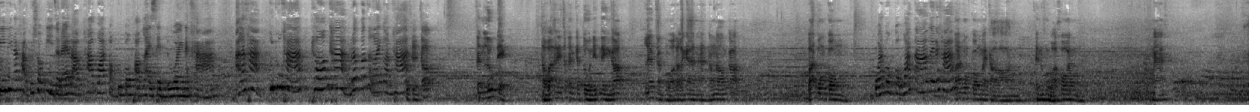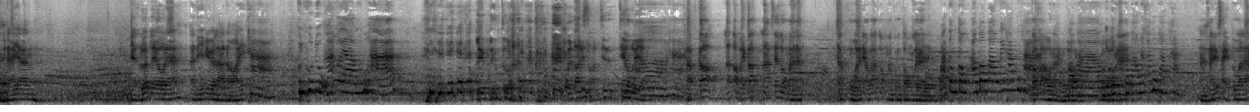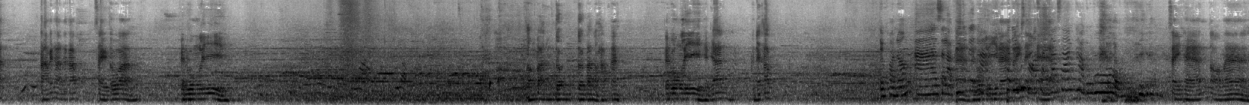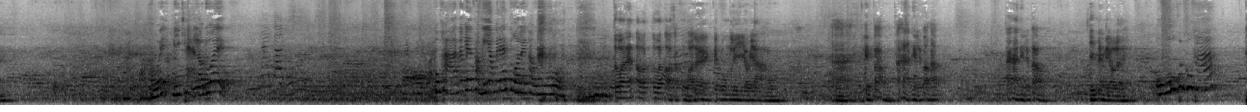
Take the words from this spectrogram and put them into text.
พี่พี่ๆนักข่าวผู้โชคดีจะได้รับภาพวาดของคุณโป๊ปพร้อมลายเซ็นด้วยนะคะเอาละค่ะ คุณครูคะพร้อมค่ะ เริ่มต้นจากอะไรก่อนคะโอเคก็เป็นรูปเด็ก แต่ว่าอันนี้จะเป็นการ์ตูนนิดนึงก็เริ่มจากหัวกันละกันอะน้องๆก็วาดวงกลมวาดวงกลมวาดตามเลยนะคะวาดวงกลมไปก่อนเป็นหัวคน นะได้ยัง อย่างรวดเร็วนะ อันนี้มีเวลาน้อย ค่ะ คุณครูดุมากเลยอะคุณครูคะลืมลืมตัว เหมือนตอนที่สอนที่ที่โรงเรียน อ๋อค่ะ ครับ ก็แล้วต่อไปก็ลากเส้นลงมานะ จากหัวเนี่ยวาดลงมาตรงๆเลยวาดตรงๆ เอาเบาๆไหมคะครูคะเบาๆหน่อยเบาๆเบาๆเด็กๆนะทำเบาๆนะคะเบาๆค่ะ อ่าใครที่ใส่ตัวแล้ว ตามไม่ทันนะครับ ใส่ตัว เป็นวงลี น้องบันโดนโดนบันเหรอครับอะเป็นวงลีเห็นยังเห็นนะครับ เดี๋ยวขอน้องอาสลับที่นิดนึงค่ะอ่าเป็นวงลีนะพอดีคุณหมอใส่สายแขนตาสั้นค่ะคุณครูใส่แขนต่อมาโอ้ยมีแขนเราด้วยครูขานักเรียนฝั่งนี้ยังไม่ได้ตัวเลยค่ะคุณครู ตัวนะตัวตัวต่อจากหัวเลย เป็นวงลียาวๆอ่าเห็นเปล่าทหารเห็นหรือเปล่าครับทหารเห็นหรือเปล่ายิ้มอย่างเดียวเลย โอ้โหคุณครูคะ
